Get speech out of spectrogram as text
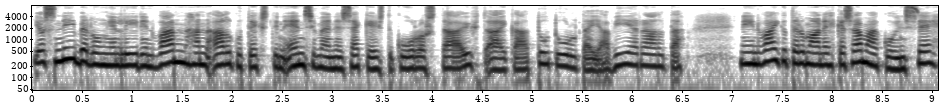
Jos Nibelungen vanhan alkutekstin ensimmäinen säkeistö kuulostaa yhtä aikaa tutulta ja vieralta, niin vaikutelma on ehkä sama kuin se,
